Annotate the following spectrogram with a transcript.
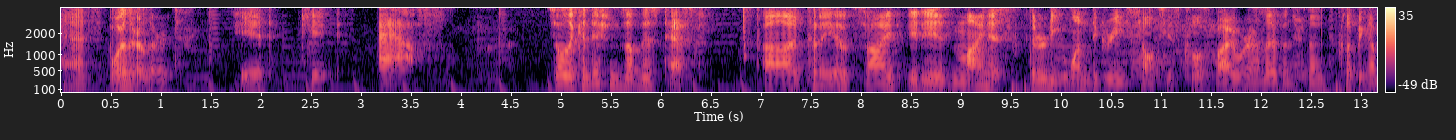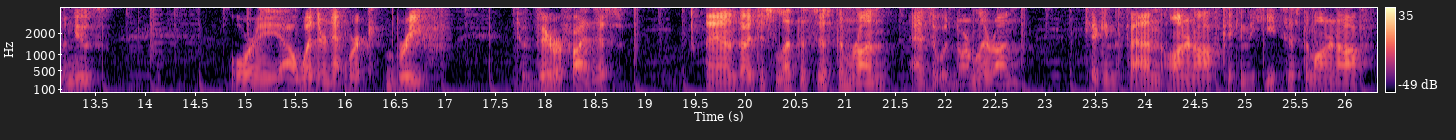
And spoiler alert, it kicked ass. So, the conditions of this test. Uh, today outside it is minus 31 degrees Celsius close by where I live, and there's a clipping of a news or a uh, weather network brief to verify this. And I just let the system run as it would normally run, kicking the fan on and off, kicking the heat system on and off,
